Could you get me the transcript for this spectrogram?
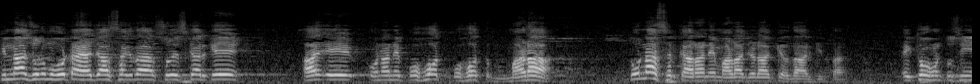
ਕਿੰਨਾ ਜ਼ੁਲਮ ਹੋਟਾਇਆ ਜਾ ਸਕਦਾ। ਸੋ ਇਸ ਕਰਕੇ ਆ ਇਹ ਉਹਨਾਂ ਨੇ ਬਹੁਤ ਬਹੁਤ ਮਾੜਾ, ਦੋਨਾਂ ਸਰਕਾਰਾਂ ਨੇ ਮਾੜਾ ਜਿਹੜਾ ਕਿਰਦਾਰ ਕੀਤਾ। ਇੱਥੋਂ ਹੁਣ ਤੁਸੀਂ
